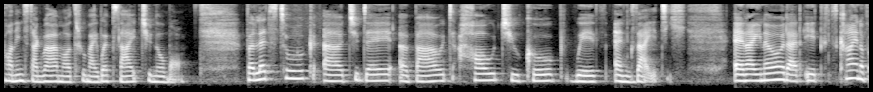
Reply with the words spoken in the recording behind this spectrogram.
on Instagram or through my website to know more. But let's talk uh, today about how to cope with anxiety. And I know that it's kind of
